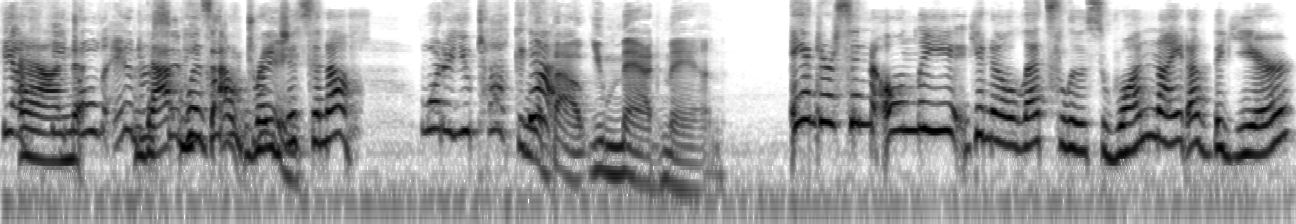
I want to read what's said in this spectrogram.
Yeah, and he told Anderson that was outrageous drink. enough. What are you talking yeah. about, you madman? Anderson only, you know, lets loose one night of the year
